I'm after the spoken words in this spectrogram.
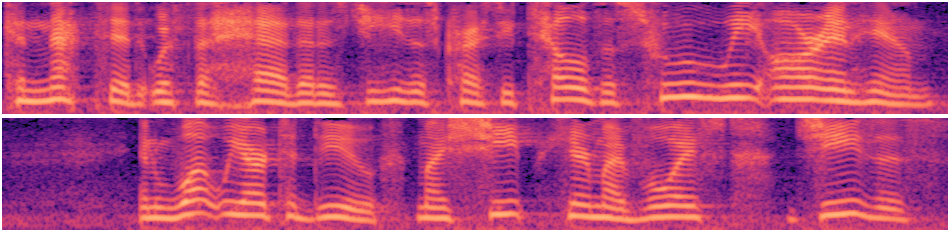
connected with the head, that is Jesus Christ, who tells us who we are in Him and what we are to do. My sheep hear my voice. Jesus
